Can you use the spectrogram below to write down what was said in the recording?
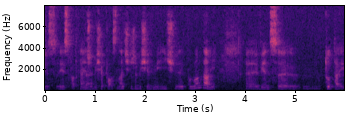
jest, jest spotkanie, Tak. żeby się poznać, żeby się wymienić y, poglądami. E, Więc y, tutaj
